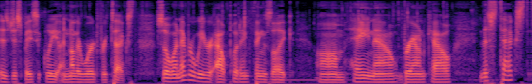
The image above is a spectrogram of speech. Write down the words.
is just basically another word for text. So whenever we are outputting things like um, hey now brown cow this text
